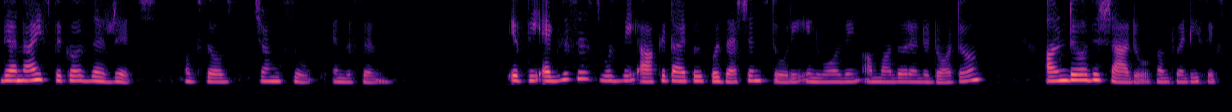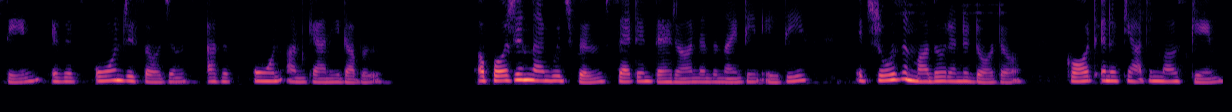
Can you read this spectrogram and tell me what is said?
They are nice because they're rich, observes Chung Sook in the film. If The Exorcist was the archetypal possession story involving a mother and a daughter, Under the Shadow from 2016 is its own resurgence as its own uncanny double. A Persian language film set in Tehran in the 1980s, it shows a mother and a daughter caught in a cat and mouse game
